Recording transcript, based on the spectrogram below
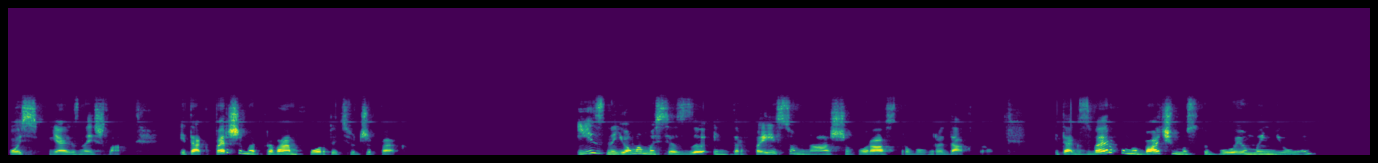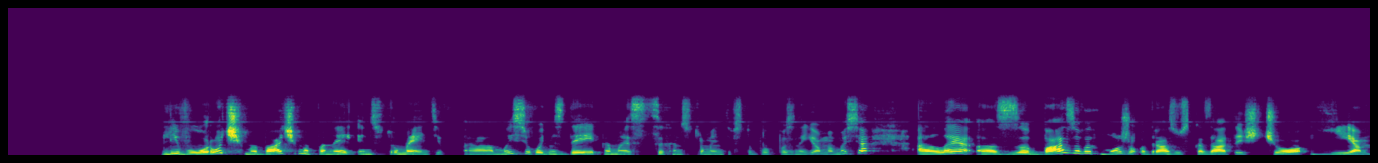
ось я їх знайшла. І так, перше ми відкриваємо хортицю JPEG. І знайомимося з інтерфейсом нашого растрового редактору. І так, зверху ми бачимо з тобою меню. Ліворуч ми бачимо панель інструментів. Ми сьогодні з деякими з цих інструментів з тобою познайомимося, але з базових можу одразу сказати, що є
